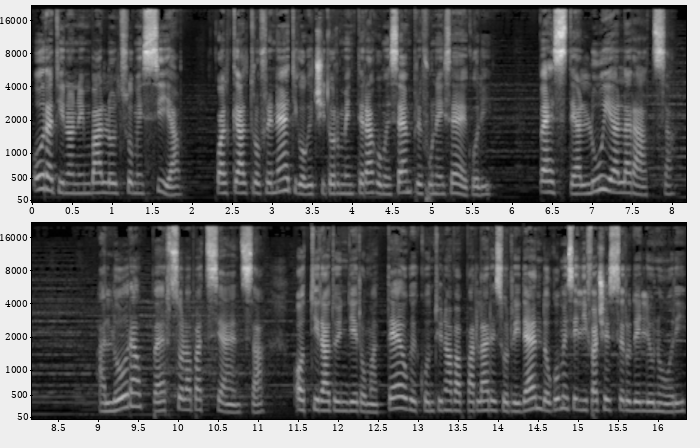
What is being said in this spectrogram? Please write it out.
ora tirano in ballo il suo Messia, qualche altro frenetico che ci tormenterà come sempre fu nei secoli. Peste a lui e alla razza. Allora ho perso la pazienza. Ho tirato indietro Matteo che continuava a parlare sorridendo come se gli facessero degli onori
